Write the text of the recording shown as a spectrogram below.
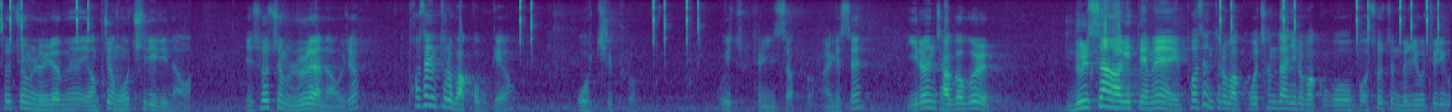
소점을 늘려보면 0.571이 나와. 소점을 눌러야 나오죠? 퍼센트로 바꿔볼게요. 57%, 57.14% 알겠어요? 이런 작업을 늘상 하기 때문에 퍼센트로 바꾸고 천 단위로 바꾸고 뭐 소점 늘리고 줄이고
